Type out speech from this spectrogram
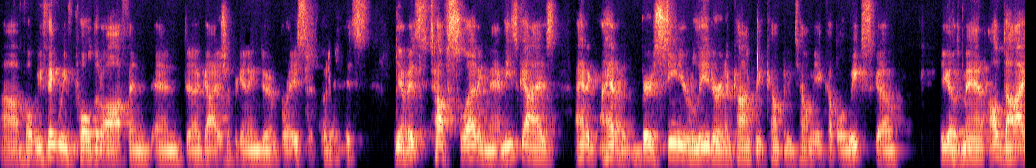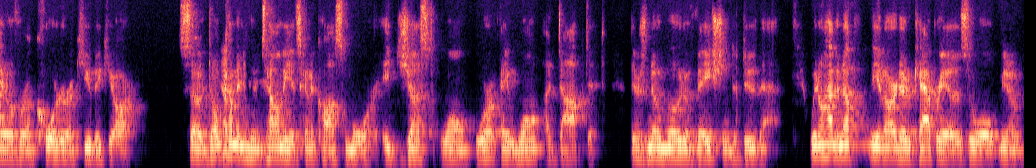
Uh, but we think we've pulled it off, and and uh, guys are beginning to embrace it. But it, it's you know it's tough sledding, man. These guys. I had a I had a very senior leader in a concrete company tell me a couple of weeks ago. He goes, "Man, I'll die over a quarter a cubic yard." So don't yep. come in here and tell me it's going to cost more. It just won't work. They won't adopt it. There's no motivation to do that we don't have enough Leonardo DiCaprios who will, you know,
